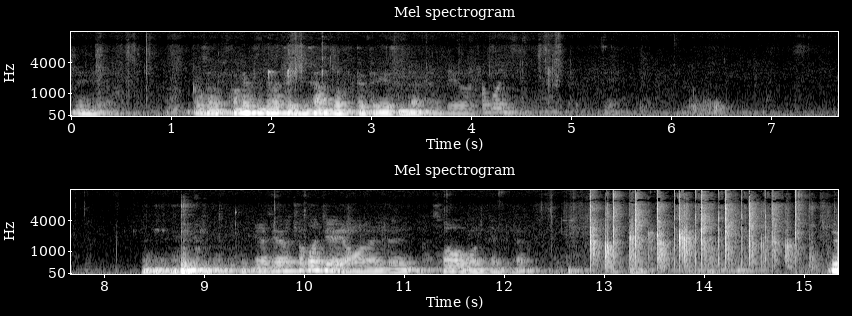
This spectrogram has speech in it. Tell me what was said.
네, 우선 관객분들한테 인사 한번 부탁드리겠습니다. 안녕하세요. 첫 번. 안녕하세요. 첫 번째 영화 만든 서원태입니다. 네,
